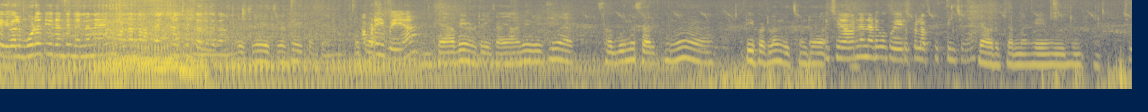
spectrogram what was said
కదా ఇవాళ మూడో తేదీ అంటే నిన్ననే మొన్న పెన్షన్ వచ్చేస్తుంది కదా. వచ్చిన వచ్చినట్టు అయిపోతాయి అప్పుడే అయిపోయా? యాభై ఉంటాయి ఇంకా యాభై ఆ సబ్బును సరుకును టీ పట్లను తెచ్చుకుంటా. కొంచెం ఎవరినైనా అడిగి ఒక వెయ్యి రూపాయలు అప్పు ఇప్పించవు? ఎవరు సార్ నాకు ఏముంది? చూ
